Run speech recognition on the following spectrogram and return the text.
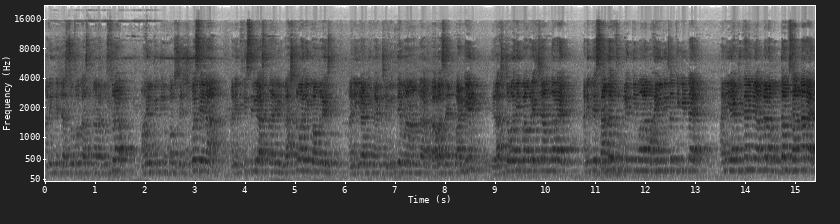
आणि त्याच्या सोबत असणारा दुसरा महायुतीतील पक्ष शिवसेना आणि तिसरी असणारी राष्ट्रवादी काँग्रेस आणि या ठिकाणचे विद्यमान आमदार बाबासाहेब पाटील हे राष्ट्रवादी काँग्रेसचे आमदार आहेत. आणि ते सांगत चुकले की मला महायुतीचं तिकीट आहे. आणि या ठिकाणी मी आपल्याला मुद्दाम सांगणार आहे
